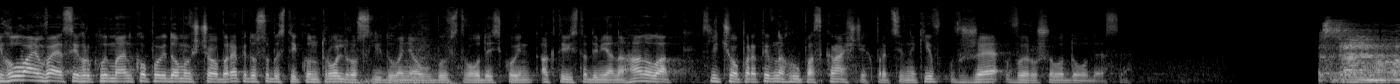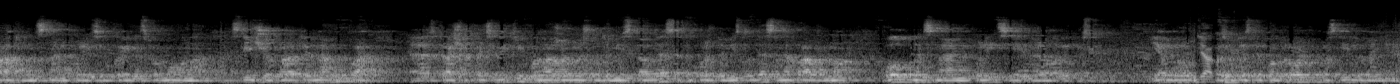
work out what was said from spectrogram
І голова МВС Ігор Клименко повідомив, що бере під особистий контроль розслідування вбивства одеського активіста Дем'яна Ганула. Слідчо-оперативна група з кращих працівників вже вирушила до Одеси. Центральним апаратом Національної поліції України сформована слідчо-оперативна група е, з кращих працівників. Вона вже вийшла до міста Одеси. Також до міста Одеси направлено голову Національної поліції Генерала Вихівського. Я беру особистий контроль розслідування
